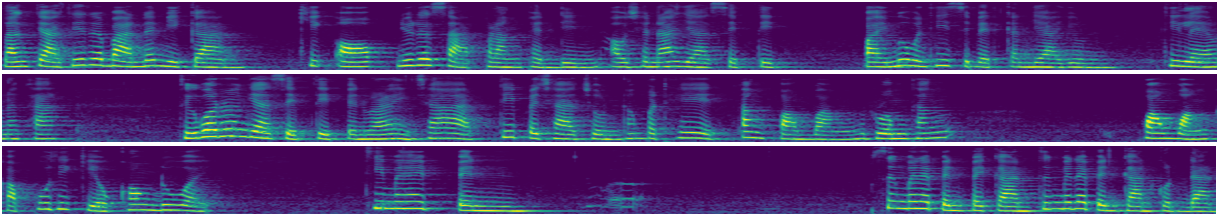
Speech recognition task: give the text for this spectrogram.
หลังจากที่รัฐบาลได้มีการคิกออฟยุทธศาสตร์พลังแผ่นดินเอาชนะยาเสพติด ไปเมื่อวันที่ 11 กันยายนที่แล้วนะคะ ถือว่าเรื่องยาเสพติดเป็นวาระแห่งชาติที่ประชาชนทั้งประเทศตั้งความหวังรวมทั้ง ความหวังกับผู้ที่เกี่ยวข้องด้วย ที่ไม่ให้เป็นซึ่งไม่ได้เป็นไปการซึ่งไม่ได้เป็นการกดดัน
